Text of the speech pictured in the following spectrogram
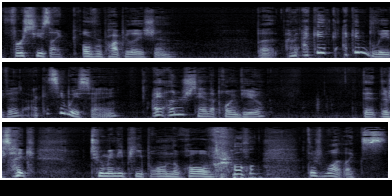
First, he's like overpopulation, but I mean, I can I can believe it. I can see what he's saying. I understand that point of view. That there's like too many people in the whole world. There's what, like, is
